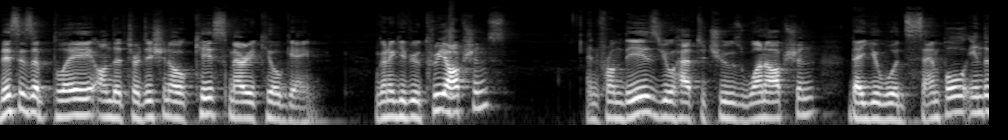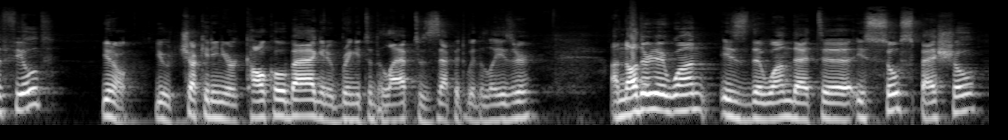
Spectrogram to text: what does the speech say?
This is a play on the traditional kiss, marry, kill game. I'm to give you three options, and from these you have to choose one option that you would sample in the field. You know, you chuck it in your calico bag and you bring it to the lab to zap it with the laser. Another one is the one that uh, is so special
